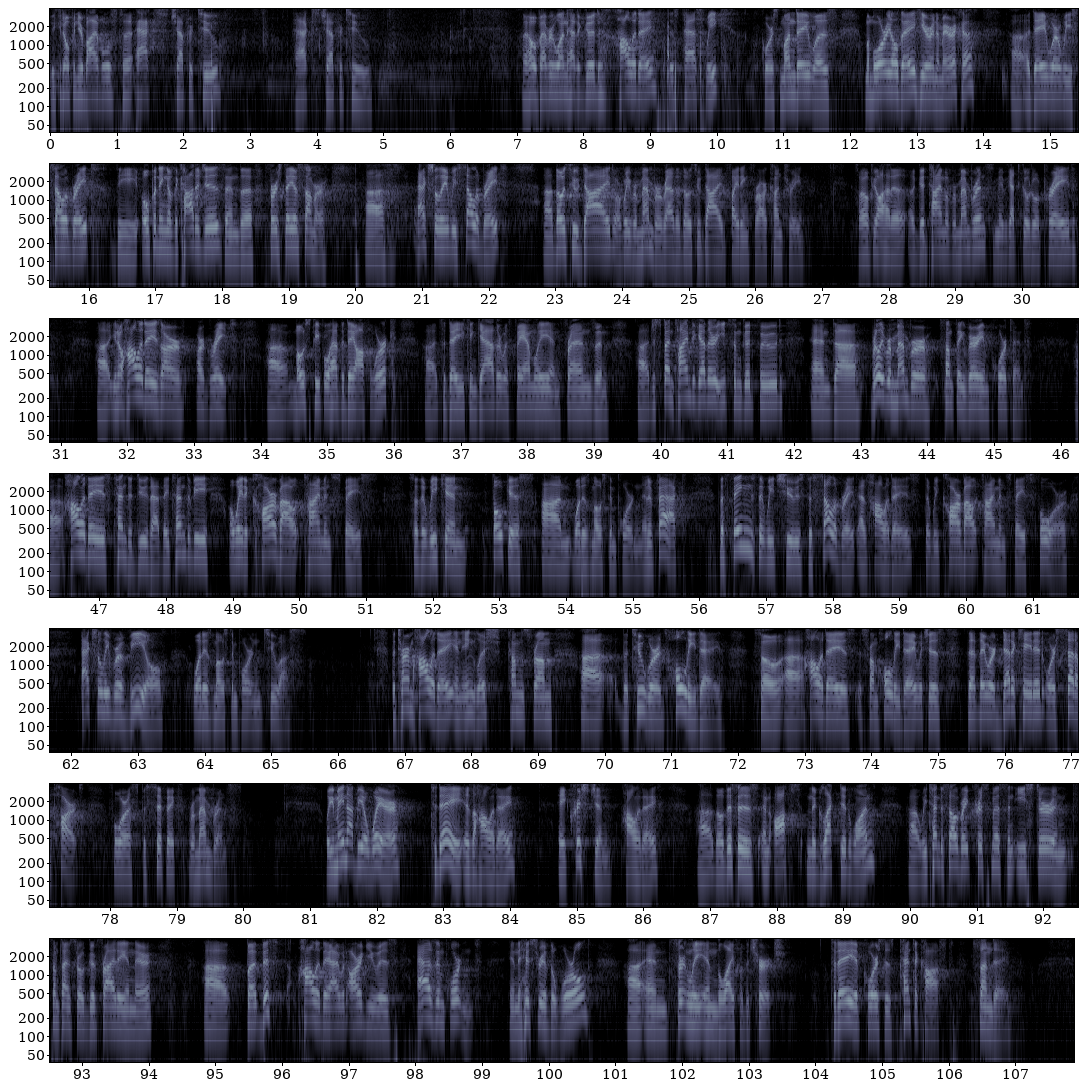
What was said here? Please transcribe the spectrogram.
We could open your Bibles to Acts chapter 2. Acts chapter 2. I hope everyone had a good holiday this past week. Of course, Monday was Memorial Day here in America, uh, a day where we celebrate the opening of the cottages and the first day of summer. Uh, actually, we celebrate uh, those who died, or we remember rather, those who died fighting for our country. So I hope you all had a, a good time of remembrance, maybe got to go to a parade. Uh, you know, holidays are, are great. Uh, most people have the day off work. Uh, it's a day you can gather with family and friends and uh, just spend time together, eat some good food, and uh, really remember something very important. Uh, holidays tend to do that. They tend to be a way to carve out time and space so that we can focus on what is most important. And in fact, the things that we choose to celebrate as holidays, that we carve out time and space for, actually reveal what is most important to us. The term holiday in English comes from uh, the two words holy day. So, uh, holiday is, is from holy day, which is that they were dedicated or set apart for a specific remembrance. Well, you may not be aware, today is a holiday, a Christian holiday, uh, though this is an oft neglected one. Uh, we tend to celebrate Christmas and Easter and sometimes throw Good Friday in there. Uh, but this holiday, I would argue, is as important in the history of the world uh, and certainly in the life of the church. Today, of course, is Pentecost Sunday.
